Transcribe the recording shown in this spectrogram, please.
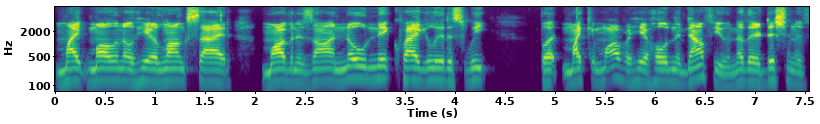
Mike Molyneaux here alongside Marvin Ezhan. No Nick Quaglia this week, but Mike and Marv are here holding it down for you. Another edition of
